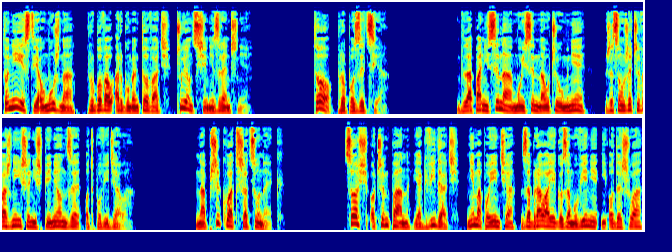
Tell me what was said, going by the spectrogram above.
To nie jest jałmużna, próbował argumentować, czując się niezręcznie. To propozycja. Dla pani syna mój syn nauczył mnie, że są rzeczy ważniejsze niż pieniądze, odpowiedziała. Na przykład szacunek. Coś, o czym pan, jak widać, nie ma pojęcia, zabrała jego zamówienie i odeszła,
